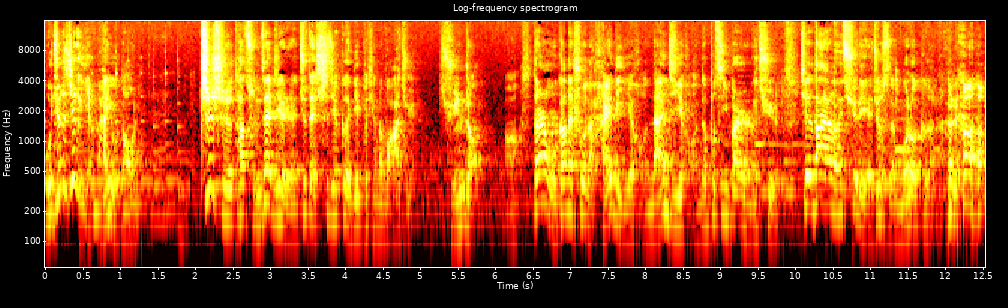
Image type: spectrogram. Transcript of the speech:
我觉得这个也蛮有道理。支持它存在这些人，就在世界各地不停地挖掘、寻找。啊，当然我刚才说的海底也好，南极也好，那不是一般人能去的。现在大家能去的也就是摩洛哥了，是吧？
